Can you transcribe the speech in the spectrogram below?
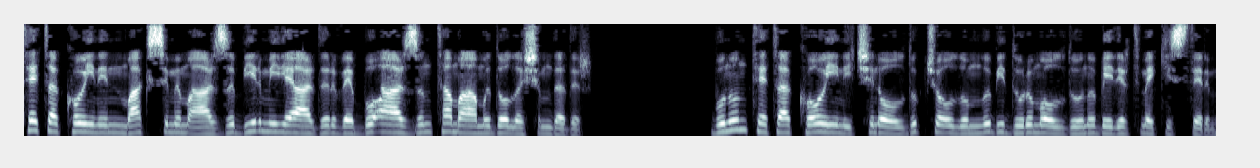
Theta Coin'in maksimum arzı 1 milyardır ve bu arzın tamamı dolaşımdadır. Bunun Theta Coin için oldukça olumlu bir durum olduğunu belirtmek isterim.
